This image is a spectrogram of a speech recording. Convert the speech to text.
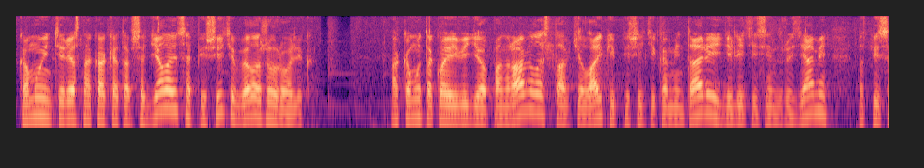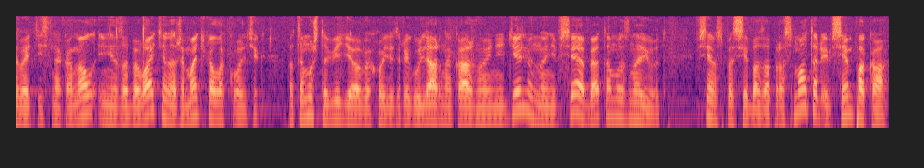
Кому интересно как это все делается, пишите, выложу ролик. А кому такое видео понравилось, ставьте лайки, пишите комментарии, делитесь им с друзьями, подписывайтесь на канал и не забывайте нажимать колокольчик, потому что видео выходит регулярно каждую неделю, но не все об этом узнают. Всем спасибо за просмотр и всем пока!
